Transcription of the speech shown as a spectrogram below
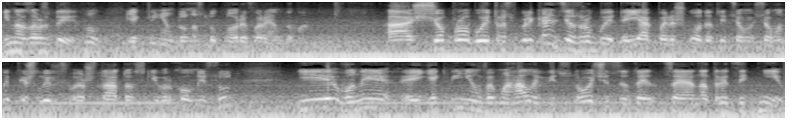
і назавжди, ну як мінімум до наступного референдуму. А що пробують республіканці зробити, як перешкодити цьому всьому? Вони пішли в штатовський верховний суд, і вони, е, як мінімум, вимагали відстрочити це- на 30 днів.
